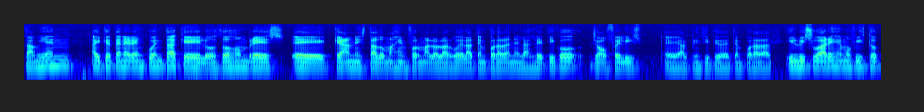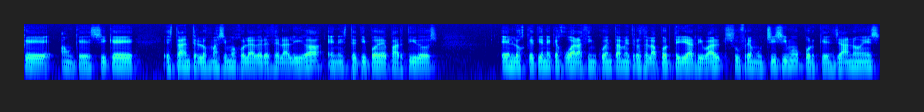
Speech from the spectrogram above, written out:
También hay que tener en cuenta que los dos hombres eh, que han estado más en forma a lo largo de la temporada en el Atlético, Joao Félix eh, al principio de temporada y Luis Suárez, hemos visto que aunque sí que está entre los máximos goleadores de la liga, en este tipo de partidos en los que tiene que jugar a 50 metros de la portería rival, sufre muchísimo porque ya no es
